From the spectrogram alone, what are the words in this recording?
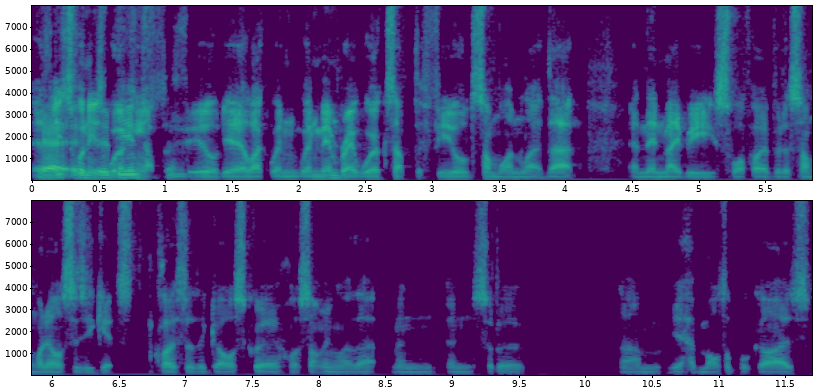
yeah, least when he's working up the field, yeah, like when when Membrey works up the field, someone like that, and then maybe swap over to someone else as he gets closer to the goal square or something like that, and and sort of um, yeah, have multiple guys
